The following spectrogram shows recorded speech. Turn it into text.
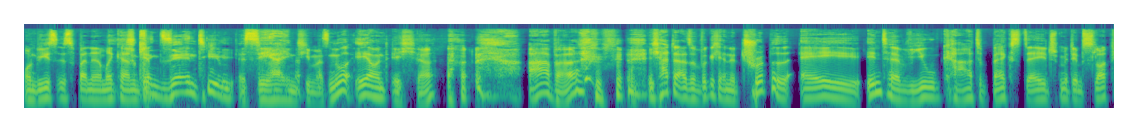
und wie es ist bei den Amerikanern. Das klingt sehr intim. Sehr intim, also nur er und ich. Ja, aber ich hatte also wirklich eine Triple A Interviewkarte backstage mit dem Slot.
